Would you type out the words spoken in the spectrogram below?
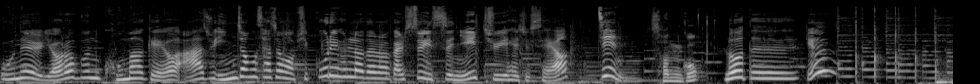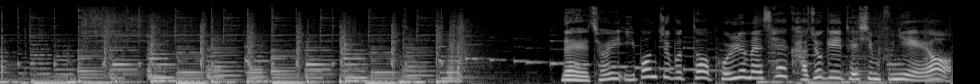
오늘 여러분 고막에요. 아주 인정사정 없이 꿀이 흘러들어갈 수 있으니 주의해주세요. 찐! 선곡 로드. 네, 저희 이번 주부터 볼륨의 새 가족이 되신 분이에요.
